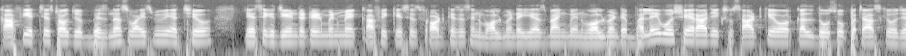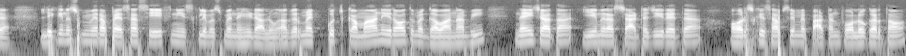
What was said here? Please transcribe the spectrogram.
काफ़ी अच्छे स्टॉक जो बिज़नेस वाइज में भी अच्छे हो। जैसे कि जी एंटरटेनमेंट में काफ़ी केसेस फ्रॉड केसेस इन्वॉल्वमेंट है येस बैंक में इन्वॉल्वमेंट है भले वो शेयर आज 160 के और कल 250 के हो जाए, लेकिन उसमें मेरा पैसा सेफ़ नहीं, इसके लिए मैं उसमें नहीं डालूँगा। अगर मैं कुछ कमा नहीं रहा हूँ तो मैं गंवाना भी नहीं चाहता। ये मेरा स्ट्रैटेजी रहता है और उसके हिसाब से मैं पैटर्न फॉलो करता हूँ।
